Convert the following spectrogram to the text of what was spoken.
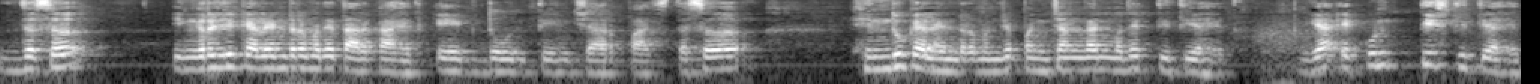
जसं इंग्रजी कॅलेंडरमध्ये तारखा आहेत एक दोन तीन चार पाच तसं हिंदू कॅलेंडर म्हणजे पंचांगांमध्ये तिथी आहेत. या एकूण तीस तिथी आहेत.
